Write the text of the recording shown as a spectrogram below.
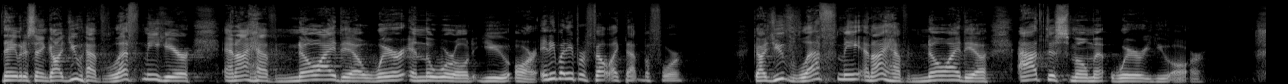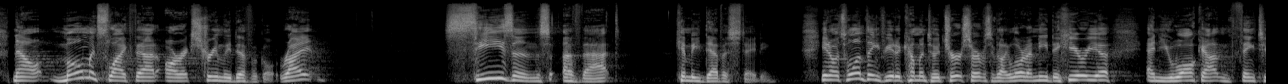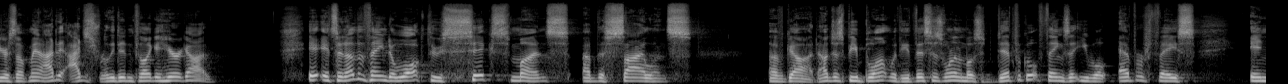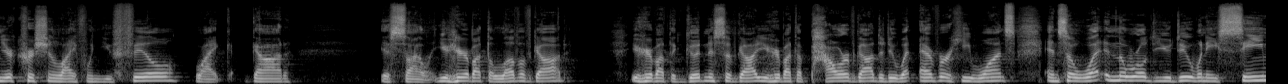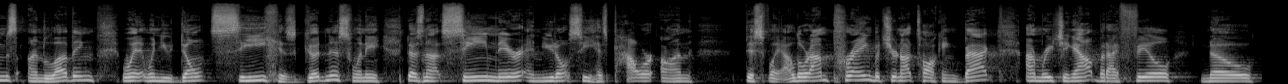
David is saying, God, you have left me here and I have no idea where in the world you are. Anybody ever felt like that before? God, you've left me and I have no idea at this moment where you are. Now, moments like that are extremely difficult, right? Seasons of that can be devastating. You know, it's one thing for you to come into a church service and be like, Lord, I need to hear you. And you walk out and think to yourself, man, I, I just really didn't feel like I hear God. It's another thing to walk through six months of the silence of God. I'll just be blunt with you. This is one of the most difficult things that you will ever face in your Christian life when you feel like God is silent. You hear about the love of God. You hear about the goodness of God. You hear about the power of God to do whatever He wants. And so, what in the world do you do when He seems unloving, when, when you don't see His goodness, when He does not seem near and you don't see His power on display? Uh, Lord, I'm praying, but you're not talking back. I'm reaching out, but I feel no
